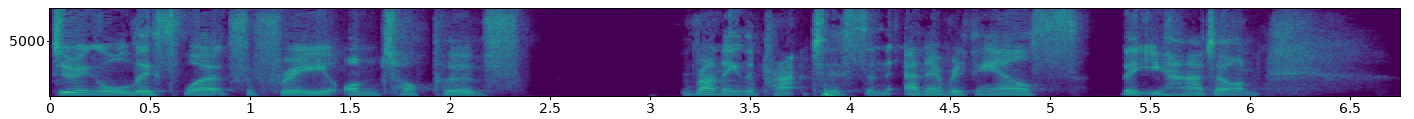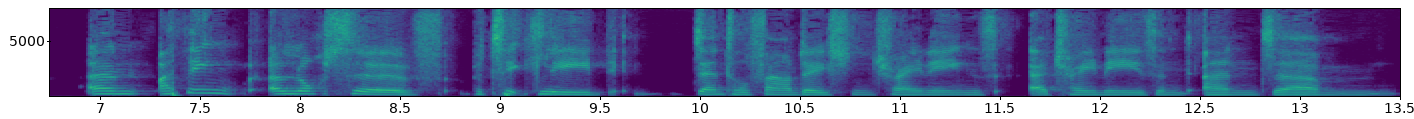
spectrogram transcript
doing all this work for free on top of running the practice and, and everything else that you had on. And I think a lot of, particularly dental foundation trainings, uh, trainees, and and um,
